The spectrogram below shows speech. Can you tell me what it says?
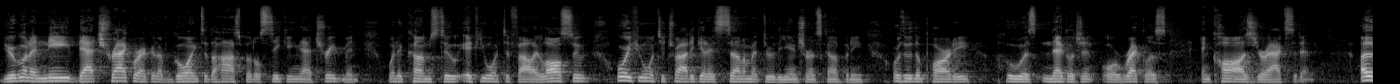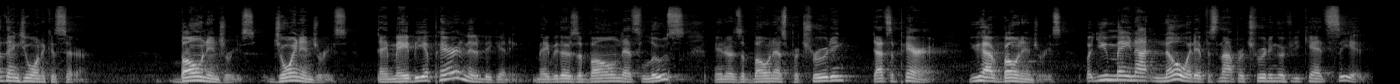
you're going to need that track record of going to the hospital seeking that treatment when it comes to if you want to file a lawsuit or if you want to try to get a settlement through the insurance company or through the party who was negligent or reckless and caused your accident. Other things you want to consider bone injuries, joint injuries. They may be apparent in the beginning. Maybe there's a bone that's loose, maybe there's a bone that's protruding. That's apparent. You have bone injuries, but you may not know it if it's not protruding or if you can't see it.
